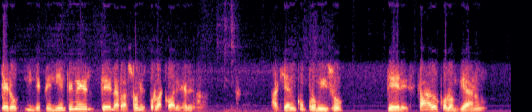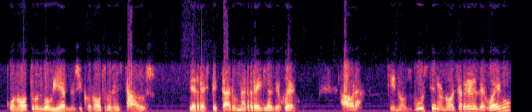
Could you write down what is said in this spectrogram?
Pero independientemente de las razones por las cuales se levanta, aquí hay un compromiso del Estado colombiano con otros gobiernos y con otros estados de respetar unas reglas de juego. Ahora, que nos gusten o no esas reglas de juego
